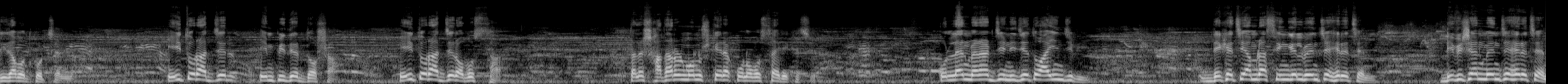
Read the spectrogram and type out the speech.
দ্বিধাবোধ করছেন না। এই তো রাজ্যের এমপিদের দশা, এই তো রাজ্যের অবস্থা। তাহলে সাধারণ মানুষকে এরা কোন অবস্থায় রেখেছে? কল্যাণ ব্যানার্জি নিজে তো আইনজীবী। দেখেছি আমরা সিঙ্গেল বেঞ্চে হেরেছেন, ডিভিশন বেঞ্চে হেরেছেন।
